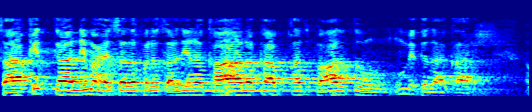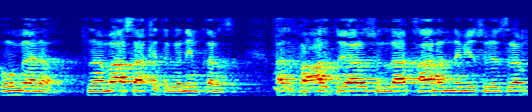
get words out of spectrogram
ساقط کا نم حصہ فل کر دینا۔ قال کا قد فعلت ام کذا کار ام انا ما قرض قد فعلت یا رسول اللہ قال النبي صلی اللہ علیہ وسلم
